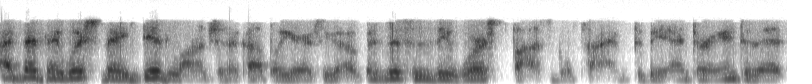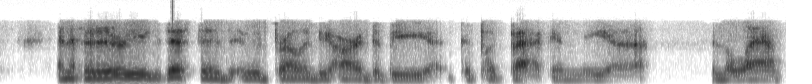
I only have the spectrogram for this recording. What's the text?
I bet they wish they did launch it a couple of years ago because this is the worst possible time to be entering into this. And if it already existed, it would probably be hard to be to put back in the uh, in the lamp.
